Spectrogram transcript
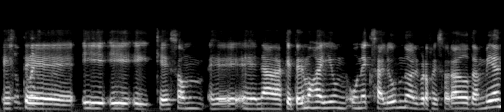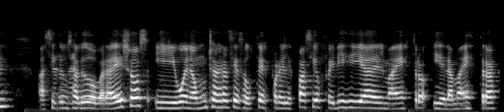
Este, y, que son, nada, que tenemos ahí un, un ex alumno del profesorado también. Así que un saludo para ellos. Y bueno, muchas gracias a ustedes por el espacio. Feliz día del maestro y de la maestra.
